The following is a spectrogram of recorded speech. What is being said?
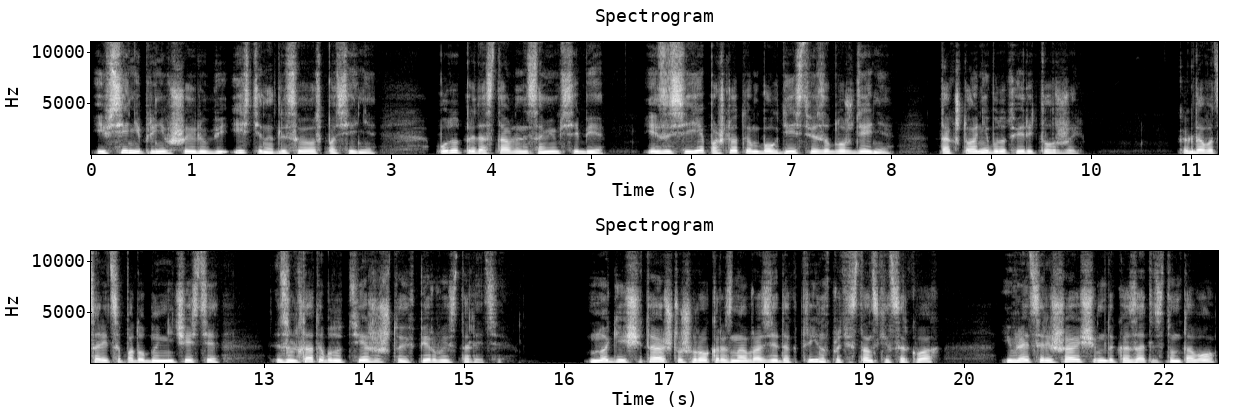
И все, не принявшие любви истины для своего спасения, будут предоставлены самим себе, и за сие пошлет им Бог действие заблуждения, так что они будут верить лжи. Когда воцарится подобное нечестие, результаты будут те же, что и в первые столетия. Многие считают, что широкое разнообразие доктрин в протестантских церквах является решающим доказательством того,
